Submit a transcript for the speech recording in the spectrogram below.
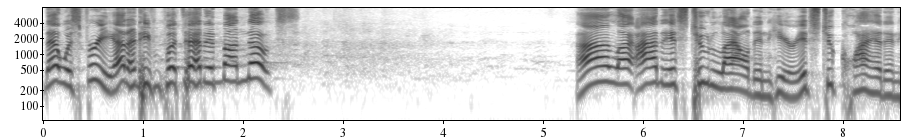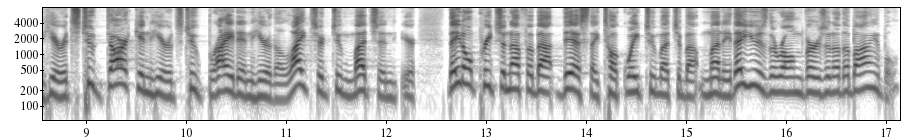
That was free. I didn't even put that in my notes. I like I, it's too loud in here. It's too quiet in here. It's too dark in here. It's too bright in here. The lights are too much in here. They don't preach enough about this. They talk way too much about money. They use the wrong version of the Bible.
